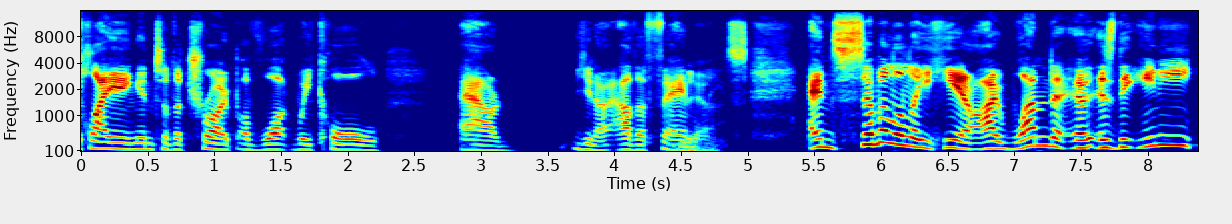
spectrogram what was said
playing into the trope of what we call our you know other families. And similarly here i wonder is there any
